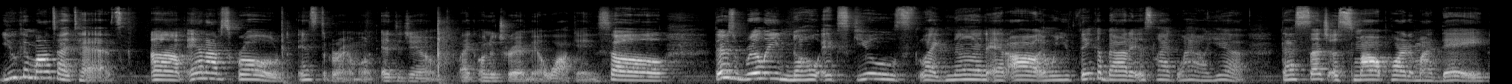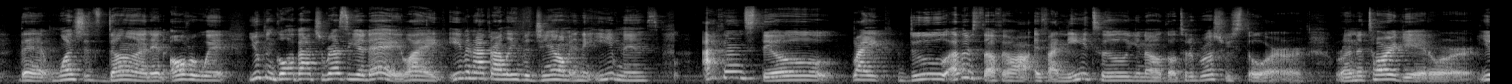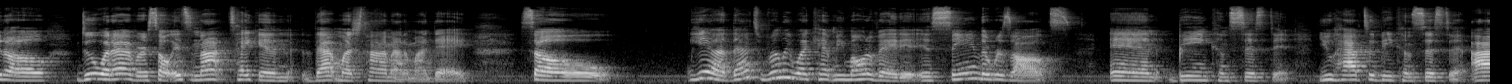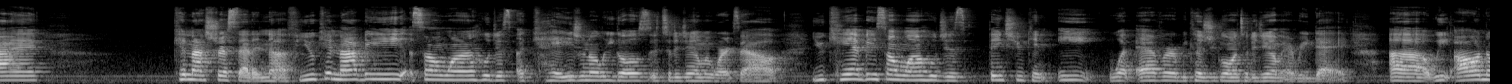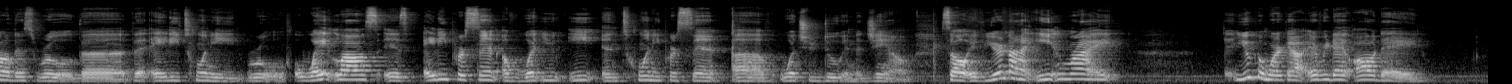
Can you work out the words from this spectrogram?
you can multitask. Um, and i've scrolled instagram at the gym like on the treadmill walking. So there's really no excuse like none at all. And when you think about it it's like wow yeah that's such a small part of my day that once it's done and over with, you can go about the rest of your day. Like even after I leave the gym in the evenings, I can still like do other stuff if I, if I need to, you know, go to the grocery store or run to Target or, you know, do whatever. So it's not taking that much time out of my day. So yeah, that's really what kept me motivated is seeing the results and being consistent. You have to be consistent. I cannot stress that enough. You cannot be someone who just occasionally goes into the gym and works out. You can't be someone who just thinks you can eat whatever because you go into the gym every day. Uh, we all know this rule, the, the 80-20 rule. Weight loss is 80% of what you eat and 20% of what you do in the gym. So if you're not eating right, you can work out every day, all day,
